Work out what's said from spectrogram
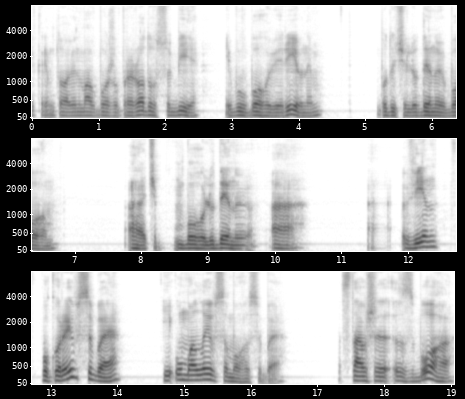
і крім того, він мав Божу природу в собі і був Богові рівним, будучи людиною Богом, а, чи Богу людиною, а, а, він покорив себе і умалив самого себе, ставши з Бога,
